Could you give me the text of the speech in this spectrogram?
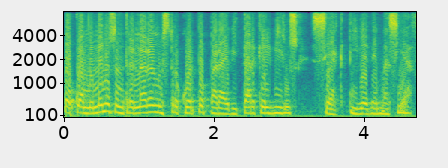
o cuando menos entrenar a nuestro cuerpo para evitar que el virus se active demasiado.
